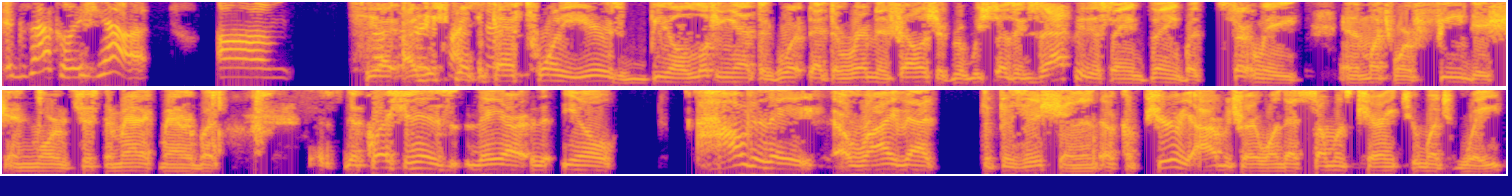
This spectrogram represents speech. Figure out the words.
exactly, yeah. Um See, I, I just spent the past 20 years, you know, looking at the at the Remnant Fellowship Group, which does exactly the same thing, but certainly in a much more fiendish and more systematic manner. But the question is, they are, you know, how do they arrive at the position, a purely arbitrary one, that someone's carrying too much weight,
